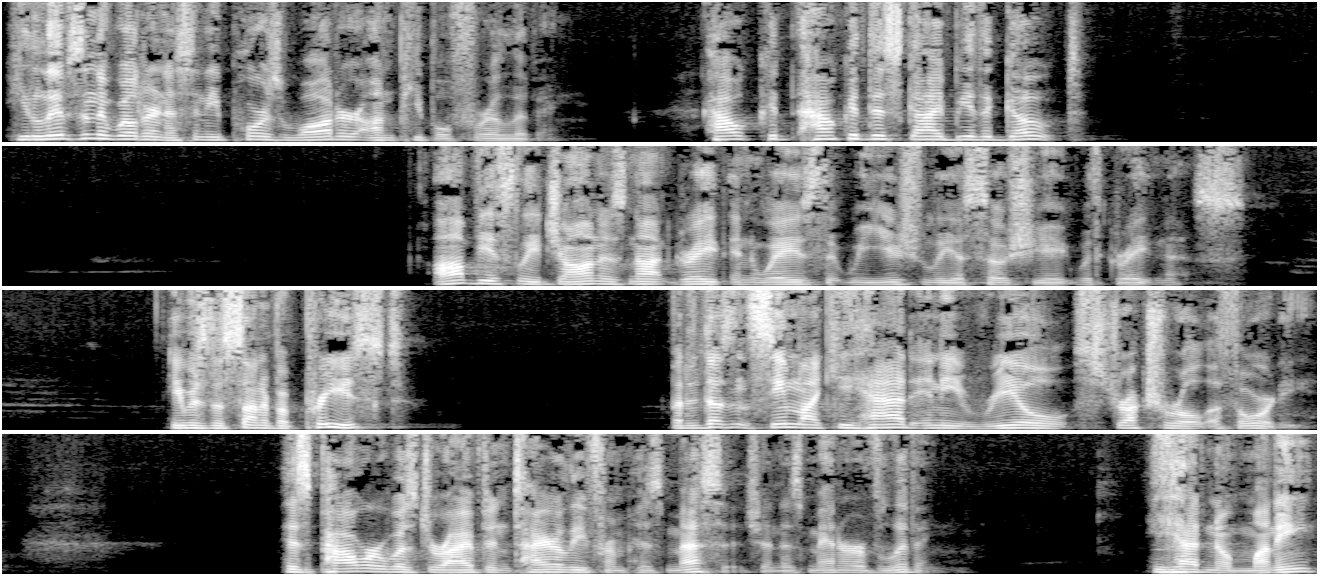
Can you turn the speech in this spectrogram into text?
He lives in the wilderness and he pours water on people for a living. How could, how could this guy be the goat? Obviously, John is not great in ways that we usually associate with greatness. He was the son of a priest, but it doesn't seem like he had any real structural authority. His power was derived entirely from his message and his manner of living. He had no money,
